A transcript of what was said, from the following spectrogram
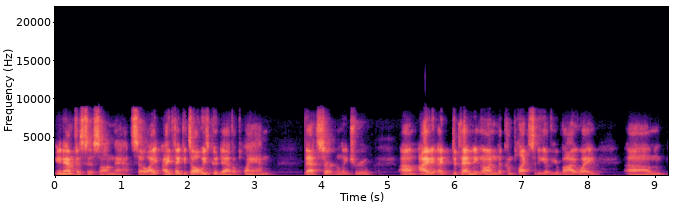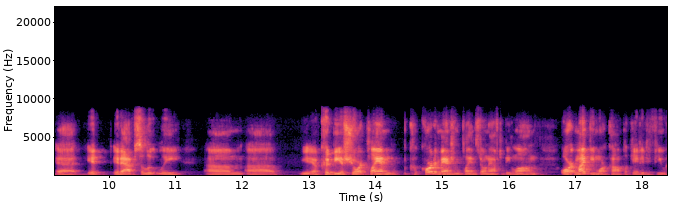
an emphasis on that. So I, I think it's always good to have a plan. That's certainly true. Um, I, I depending on the complexity of your byway, um, uh, it it absolutely um, uh, you know could be a short plan. Corridor management plans don't have to be long, or it might be more complicated if you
